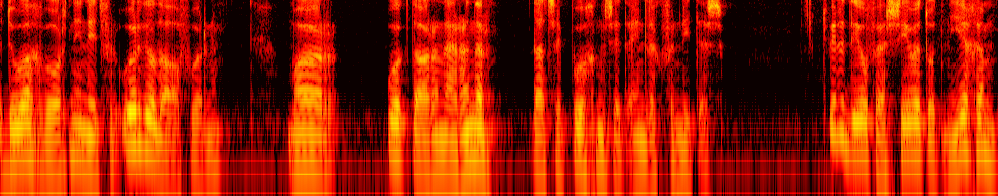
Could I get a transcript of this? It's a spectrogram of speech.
Doog word nie net veroordeel daarvoor nie, maar ook daarin herinner dat sy pogings uiteindelik verniet is. Tweede deel vers 7 tot 9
